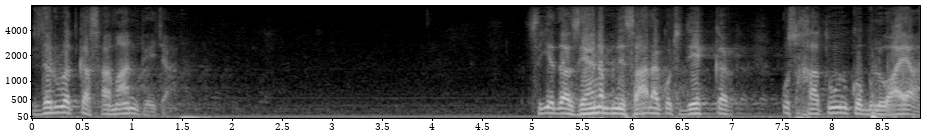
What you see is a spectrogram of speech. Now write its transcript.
ضرورت کا سامان بھیجا۔ سیدہ زینب نے سارا کچھ دیکھ کر اس خاتون کو بلوایا۔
